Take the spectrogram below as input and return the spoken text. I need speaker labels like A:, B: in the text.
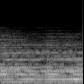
A: Música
